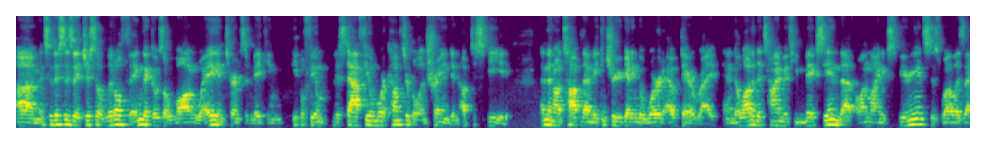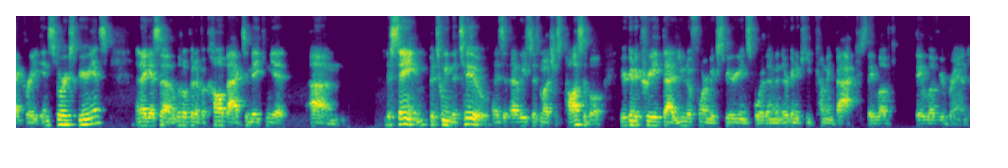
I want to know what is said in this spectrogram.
Um, and so this is a, just a little thing that goes a long way in terms of making people feel the staff feel more comfortable and trained and up to speed. And then on top of that making sure you're getting the word out there right. And a lot of the time if you mix in that online experience as well as that great in-store experience and i guess a little bit of a callback to making it um, the same between the two as at least as much as possible you're going to create that uniform experience for them and they're going to keep coming back because they love they love your brand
